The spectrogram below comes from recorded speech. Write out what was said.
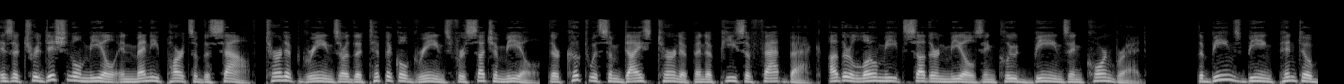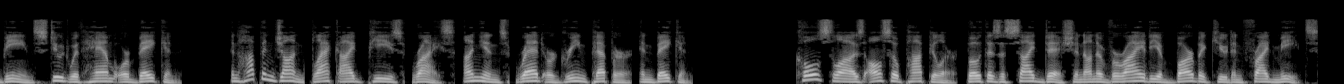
is a traditional meal in many parts of the South. Turnip greens are the typical greens for such a meal, they're cooked with some diced turnip and a piece of fatback. Other low meat southern meals include beans and cornbread. The beans being pinto beans stewed with ham or bacon, and hoppin' john black-eyed peas, rice, onions, red or green pepper, and bacon. Coleslaw is also popular, both as a side dish and on a variety of barbecued and fried meats.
